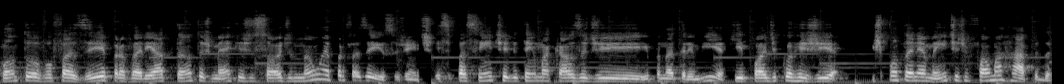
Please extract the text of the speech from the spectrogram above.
quanto eu vou fazer para variar tantos MECs de sódio. Não é para fazer isso, gente. Esse paciente ele tem uma causa de hiponatremia que pode corrigir espontaneamente de forma rápida.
